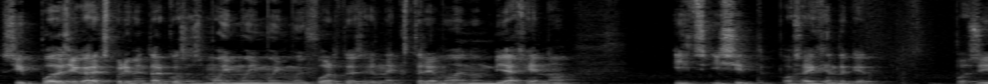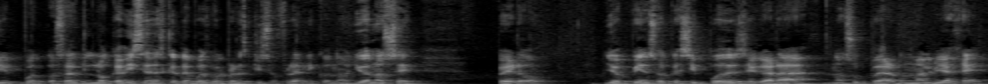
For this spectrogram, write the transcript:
sí puedes llegar a experimentar cosas muy, muy, muy, muy fuertes en extremo en un viaje, ¿no? Y, y sí, o sea, hay gente que pues sí, o sea, lo que dicen es que te puedes volver esquizofrénico, ¿no? Yo no sé, pero yo pienso que sí puedes llegar a no superar un mal viaje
